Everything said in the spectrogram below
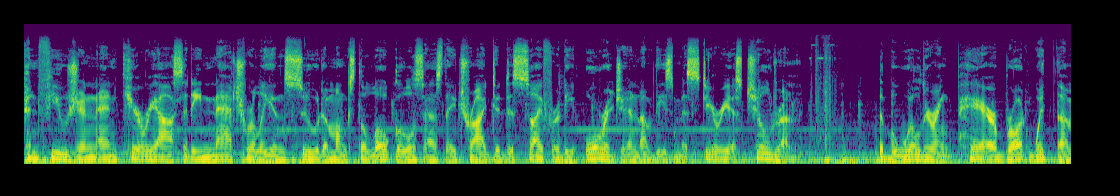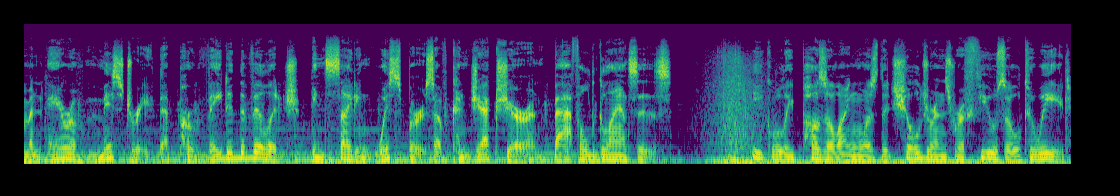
Confusion and curiosity naturally ensued amongst the locals as they tried to decipher the origin of these mysterious children. The bewildering pair brought with them an air of mystery that pervaded the village, inciting whispers of conjecture and baffled glances. Equally puzzling was the children's refusal to eat.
